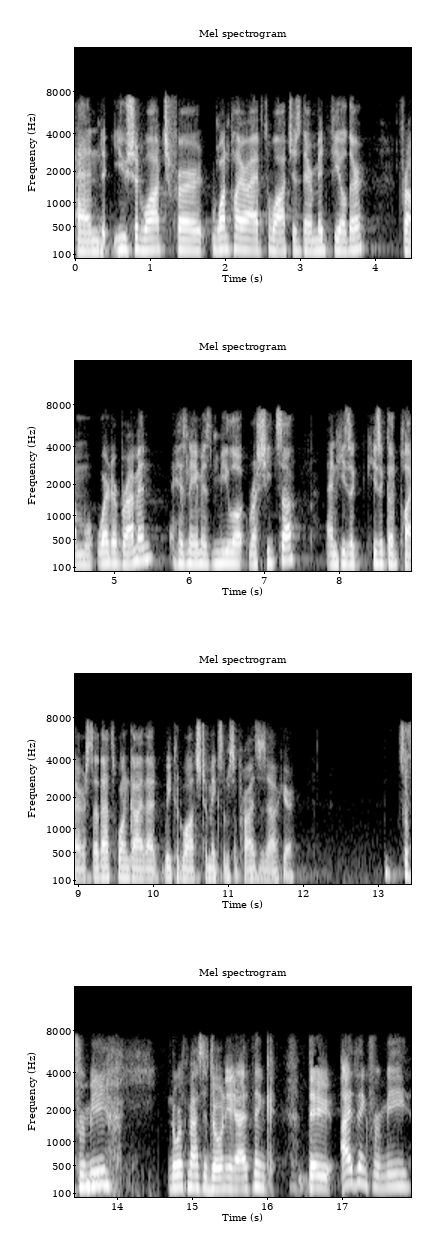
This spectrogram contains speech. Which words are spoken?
And you should watch for one player I have to watch is their midfielder from Werder Bremen. His name is Milot Rashica, and he's a he's a good player. So that's one guy that we could watch to make some surprises out here. So for me, North Macedonia, I think they I think for me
